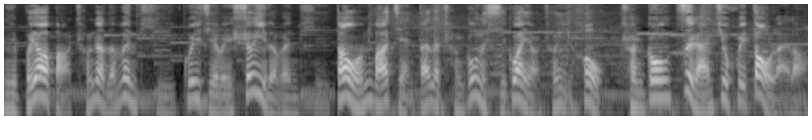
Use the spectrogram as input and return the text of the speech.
你不要把成长的问题归结为生意的问题。当我们把简单的成功的习惯养成以后，成功自然就会到来了。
